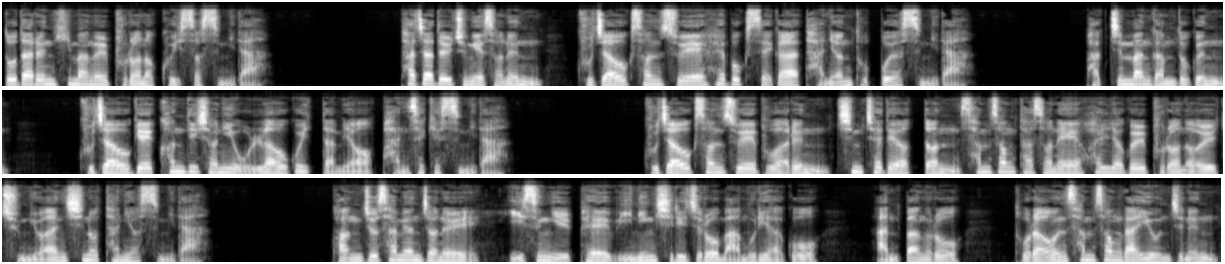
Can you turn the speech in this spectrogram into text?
또 다른 희망을 불어넣고 있었습니다. 타자들 중에서는 구자욱 선수의 회복세가 단연 돋보였습니다. 박진만 감독은 구자욱의 컨디션이 올라오고 있다며 반색했습니다. 구자욱 선수의 부활은 침체되었던 삼성 타선의 활력을 불어넣을 중요한 신호탄이었습니다. 광주 3연전을 2승 1패 위닝 시리즈로 마무리하고 안방으로 돌아온 삼성 라이온즈는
